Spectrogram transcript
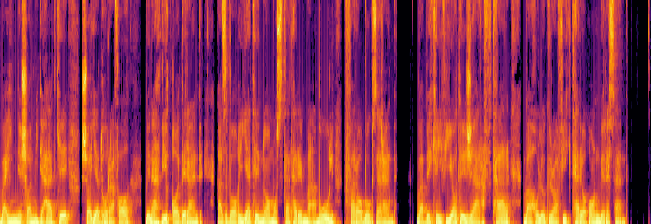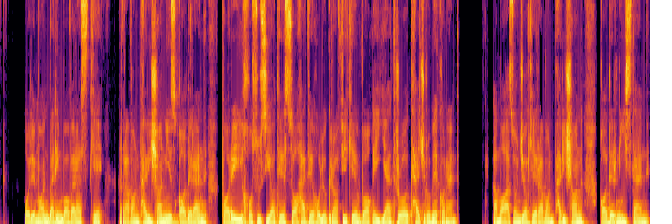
و این نشان می دهد که شاید عرفا به نحوی قادرند از واقعیت نامستتر معمول فرا بگذرند و به کیفیات ژرفتر و هولوگرافیکتر آن برسند. علمان بر این باور است که روان پریشان نیز قادرند پاره خصوصیات ساحت هولوگرافیک واقعیت را تجربه کنند. اما از آنجا که روان پریشان قادر نیستند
